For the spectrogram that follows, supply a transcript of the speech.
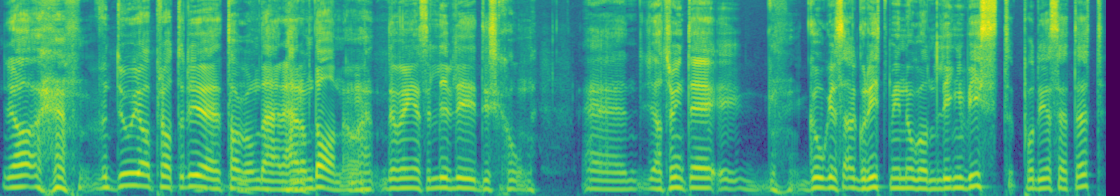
Ja, du och jag pratade ju ett tag om det här häromdagen och mm. det var en ganska livlig diskussion. Eh, jag tror inte eh, Googles algoritm är någon lingvist på det sättet.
